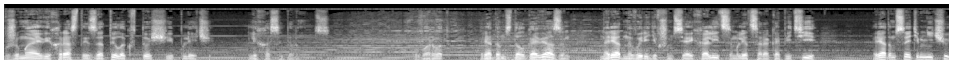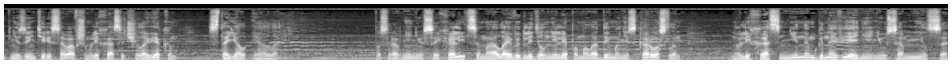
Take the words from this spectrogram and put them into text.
вжимая вихрастый затылок в тощие плечи, лихо собернулся. У ворот, рядом с долговязым, нарядно вырядившимся айхалицем лет 45, рядом с этим ничуть не заинтересовавшим Лихаса человеком, стоял Иолай. По сравнению с айхалицем Иолай выглядел нелепо молодым и низкорослым, но Лихас ни на мгновение не усомнился,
